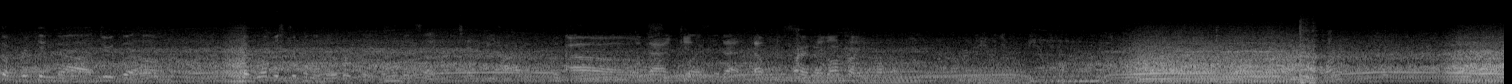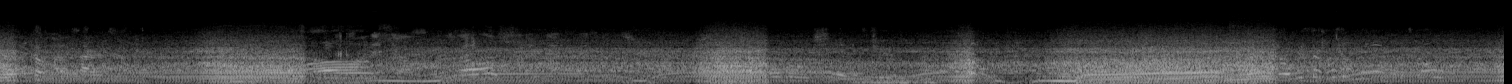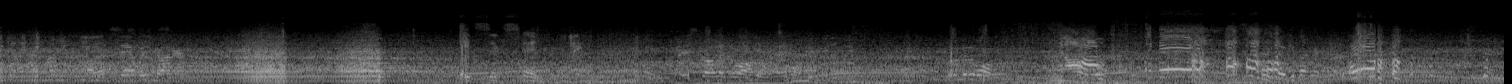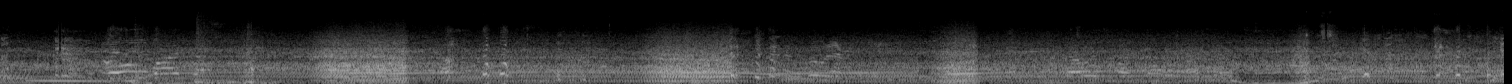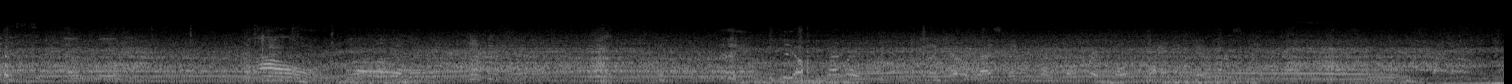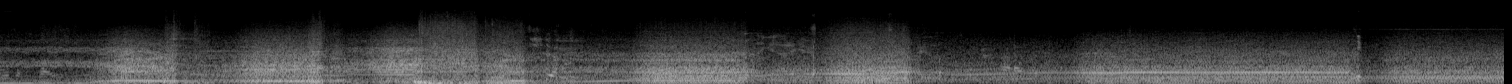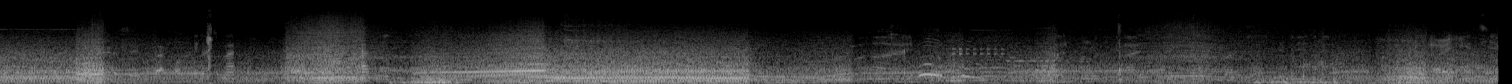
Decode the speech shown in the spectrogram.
know the freaking uh, dude the um, the rumble strip on the river thing, the one that's like ten feet high. Oh, that gets like, that that was. All right. 867. Storm in Oh! oh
